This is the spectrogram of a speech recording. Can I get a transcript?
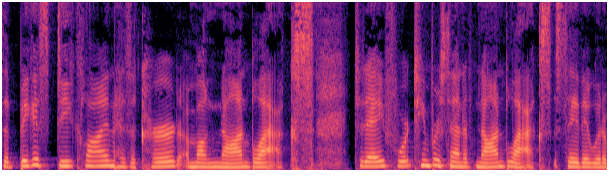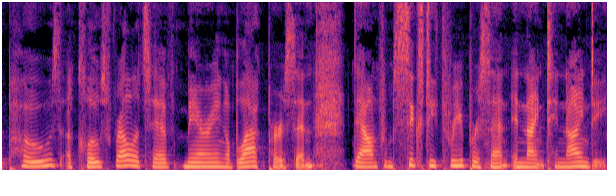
The biggest decline has occurred among non blacks. Today, 14% of non blacks say they would oppose a close relative marrying a black person, down from 63% in 1990.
